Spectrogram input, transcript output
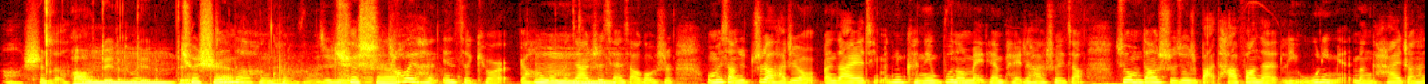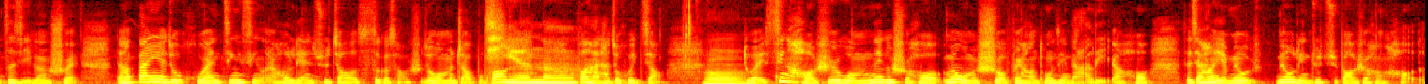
哦，是的，哦，对的，嗯对的，对的。确实真的很恐怖，就是确实它会很 insecure。然后我们家嗯之前小狗是，我们想去治疗它这种 anxiety 嘛，你肯定不能每天陪着它睡觉，所以我们当时就是把它放在里屋里面，门开着，让它自己一个人睡。然后半夜就忽然惊醒了，然后连续叫了四个小时，就我们只要不抱着它，，放下它就会叫。哦，对，幸好是我们那个时候，因为我们室友非常通情达理，然后再加上也没有没有邻居举报是很好的。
